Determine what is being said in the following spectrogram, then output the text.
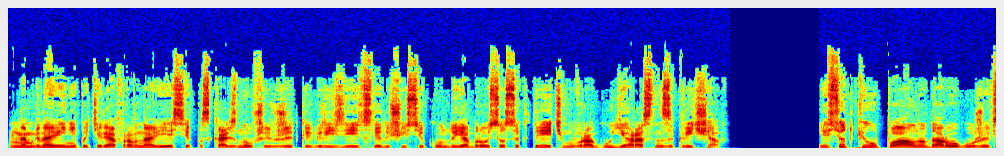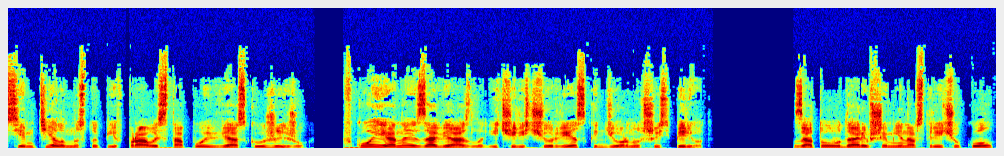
на мгновение потеряв равновесие, поскользнувшись в жидкой грязи, в следующую секунду я бросился к третьему врагу, яростно закричав. И все-таки упал на дорогу уже всем телом, наступив правой стопой в вязкую жижу, в коей она и завязла, и чересчур резко дернувшись вперед. Зато ударивший мне навстречу кол,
